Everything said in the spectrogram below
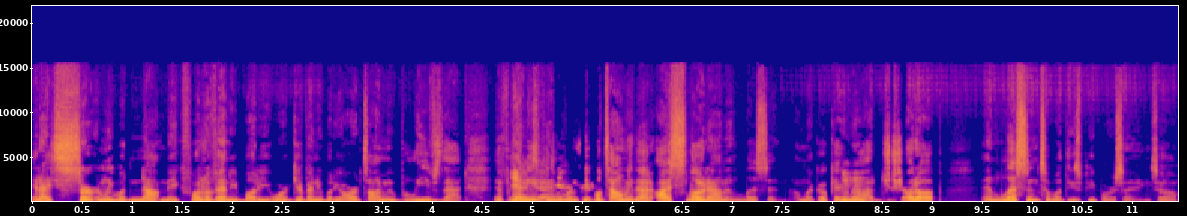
And I certainly would not make fun of anybody or give anybody a hard time who believes that. If Yeah, anything, exactly. when people tell me that, I slow down and listen. I'm like, okay, Mhm. Rod, shut up and listen to what these people are saying. So,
